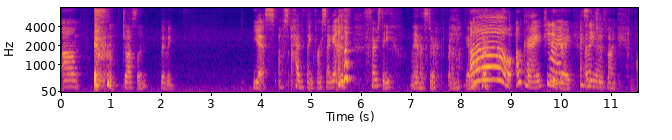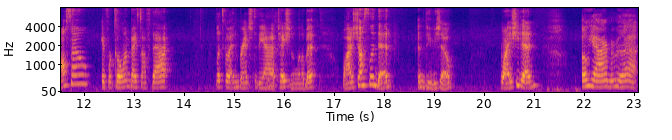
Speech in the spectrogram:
Um, Jocelyn movie. Yes, I, was, I had to think for a second. Cersei Lannister from Game of Thrones. oh, okay. She did Alright, great. I, I, see think that. she was fine. Also, if we're going based off that, let's go ahead and branch to the adaptation a little bit. Why is Jocelyn dead in the TV show? Why is she dead? Oh yeah, I remember that.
